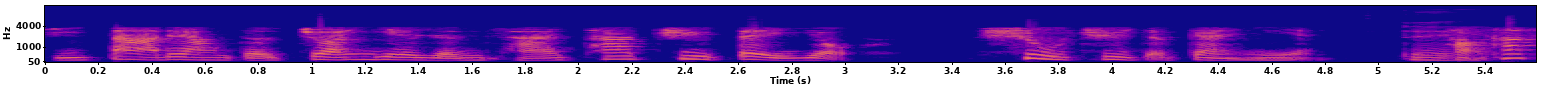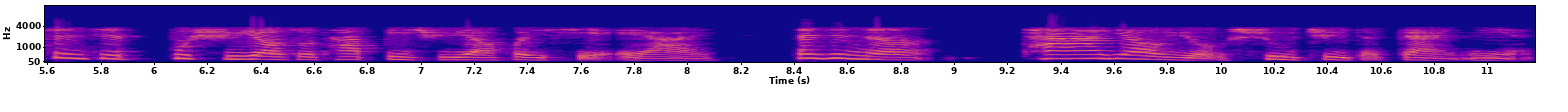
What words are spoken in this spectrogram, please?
极大量的专业人才，他具备有数据的概念。对，好，他甚至不需要说他必须要会写 AI，但是呢，他要有数据的概念，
